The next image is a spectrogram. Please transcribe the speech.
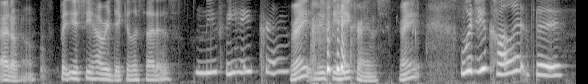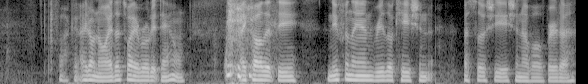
I don't know. But you see how ridiculous that is, Newfie hate crimes. right? Newfie hate crimes, right? Would you call it the Fuck, I don't know. I, that's why I wrote it down. I called it the Newfoundland Relocation Association of Alberta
